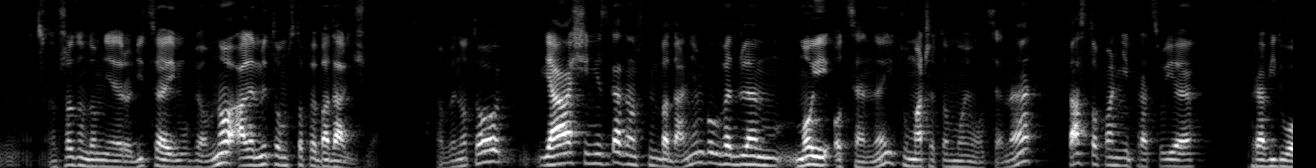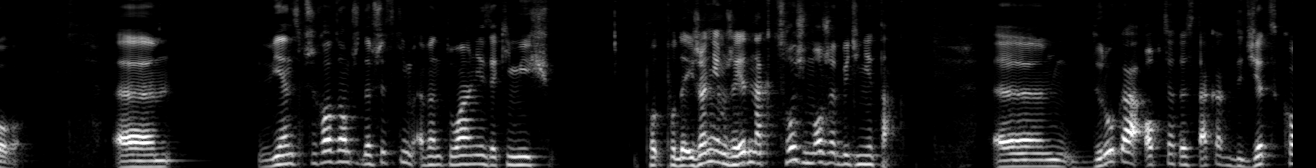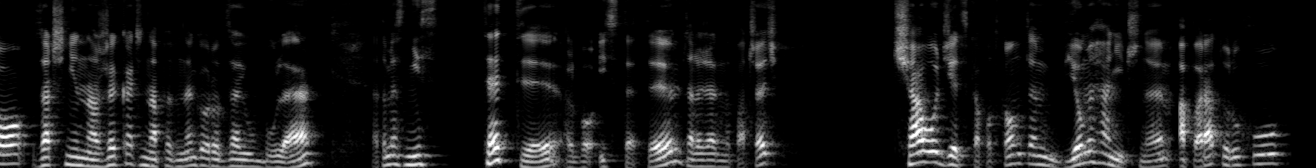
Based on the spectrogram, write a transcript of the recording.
no, przychodzą do mnie rodzice i mówią, no ale my tą stopę badaliśmy. Ja mówię, no to ja się nie zgadzam z tym badaniem, bo wedle mojej oceny, i tłumaczę tą moją ocenę, ta stopa nie pracuje prawidłowo. Więc przychodzą przede wszystkim ewentualnie z jakimś podejrzeniem, że jednak coś może być nie tak. Druga opcja to jest taka, gdy dziecko zacznie narzekać na pewnego rodzaju bóle. Natomiast niestety, albo istety, zależy jak na patrzeć, ciało dziecka pod kątem biomechanicznym, aparatu ruchu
